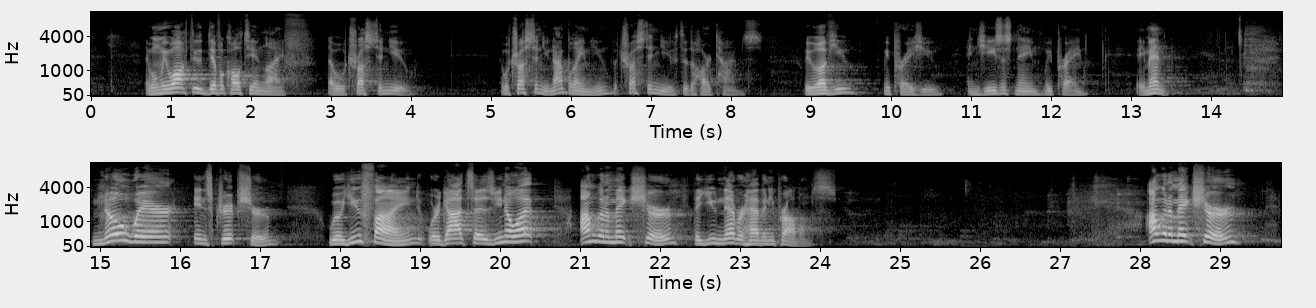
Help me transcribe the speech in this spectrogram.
And when we walk through difficulty in life, that we'll trust in you. That we'll trust in you, not blame you, but trust in you through the hard times. We love you. We praise you. In Jesus' name we pray. Amen. Nowhere in Scripture will you find where God says, you know what? I'm going to make sure that you never have any problems. I'm going to make sure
